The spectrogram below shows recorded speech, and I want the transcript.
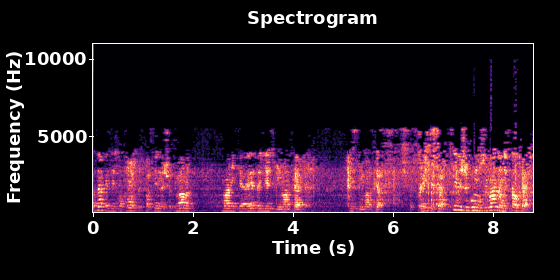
Однако здесь вопрос, то есть последний насчет имама маленький, а это если имам кафир. Если имам кафир. То есть правитель кафир. Или же был мусульманином и стал кафир.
